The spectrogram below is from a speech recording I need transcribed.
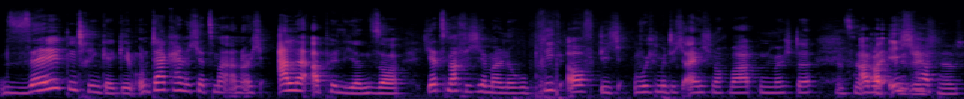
selten Trinkgeld geben. Und da kann ich jetzt mal an euch alle appellieren. So, jetzt mache ich hier mal eine Rubrik auf, die ich, wo ich mit dich eigentlich noch warten möchte. Aber ich hab- abgerechnet.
